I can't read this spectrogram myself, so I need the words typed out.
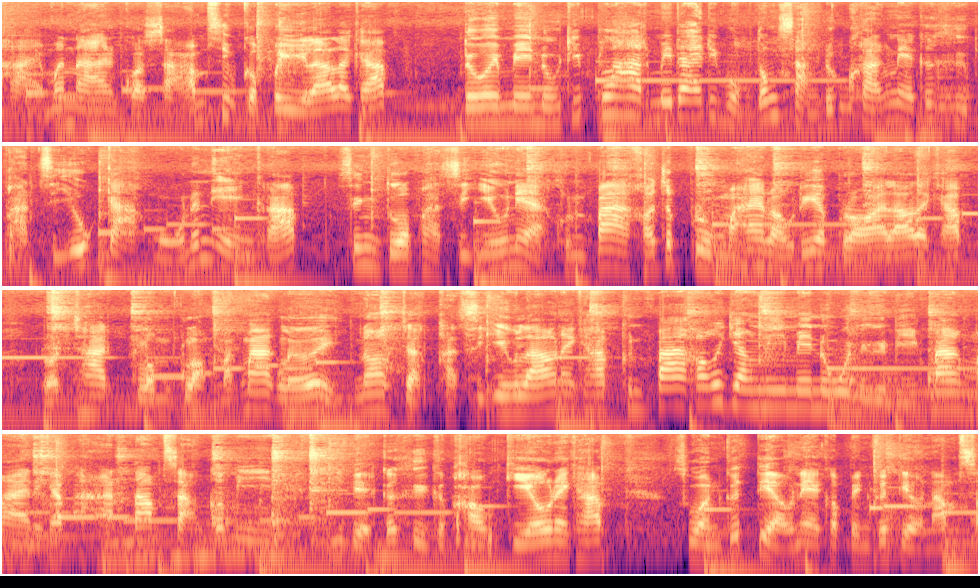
ขายมานานกว่า 30 กว่าปีแล้วละครับโดยเมนูที่พลาดไม่ได้ที่ผมต้องสั่งทุกครั้งเนี่ยก็คือผัดซีอิ๊วกากหมูนั่นเองครับซึ่งตัวผัดซีอิ๊วเนี่ยคุณป้าเขาจะปรุงมาให้เราเรียบร้อยแล้วเลยครับ รสชาติกลมกล่อมมากๆเลย นอกจากผัดซีอิ๊วแล้วนะครับคุณป้าเขาก็ยังมีเมนูอื่นอีกมากมายนะครับอาหารตามสั่งก็มีที่เด็ดก็คือกะเพราเกี๊ยวนะครับส่วนก๋วยเตี๋ยวเนี่ยก็เป็นก๋วยเตี๋ยวน้ำใส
